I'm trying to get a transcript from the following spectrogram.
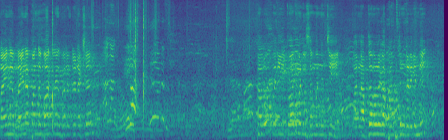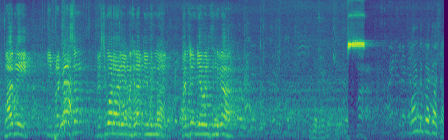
చూసిన తర్వాత line line on the back line for introduction. మరి ఈ టోర్నమెంట్కి సంబంధించి వారిని అబ్జర్వర్గా పంపించడం జరిగింది. వారిని ఈ ప్రకాశం వెస్ట్ గోదావరి మహిళా టీముల్ని పరిచయం చేయవలసిందిగా ప్రకాశం.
